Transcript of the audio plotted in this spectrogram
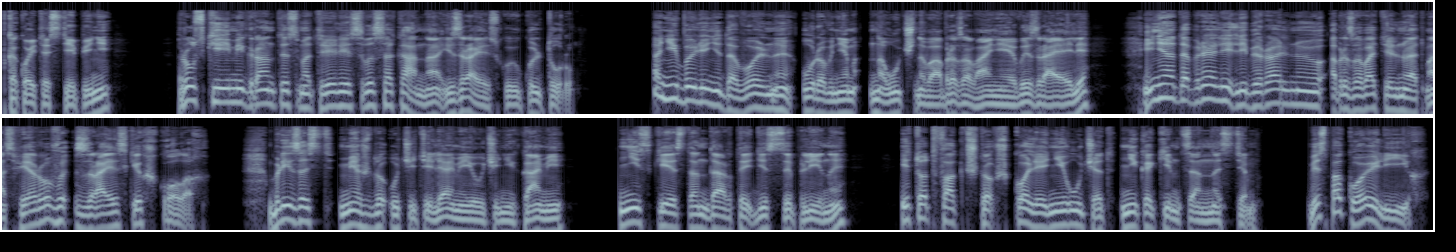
В какой-то степени русские эмигранты смотрели свысока на израильскую культуру. Они были недовольны уровнем научного образования в Израиле и не одобряли либеральную образовательную атмосферу в израильских школах. Близость между учителями и учениками, низкие стандарты дисциплины и тот факт, что в школе не учат никаким ценностям, беспокоили их.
